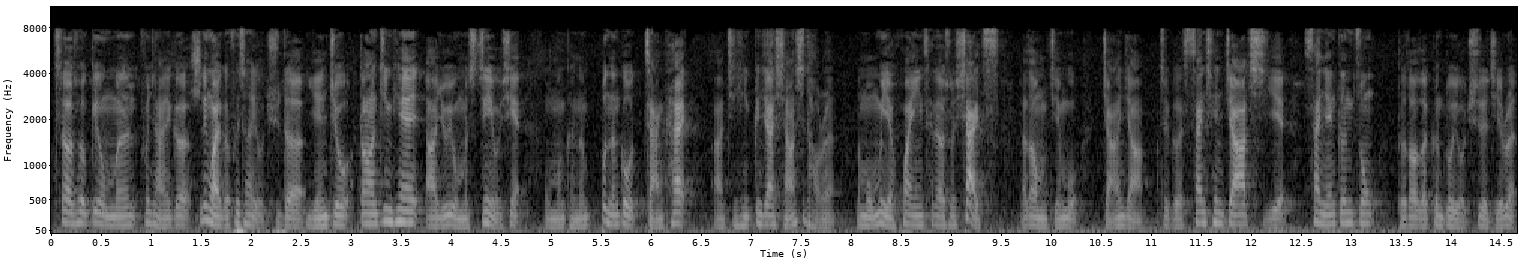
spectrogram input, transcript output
蔡教授给我们分享一个另外一个非常有趣的研究。当然今天啊，由于我们时间有限，我们可能不能够展开。啊，进行更加详细讨论。那么我们也欢迎蔡教授下一次来到我们节目，讲一讲这个三千家企业三年跟踪得到的更多有趣的结论。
